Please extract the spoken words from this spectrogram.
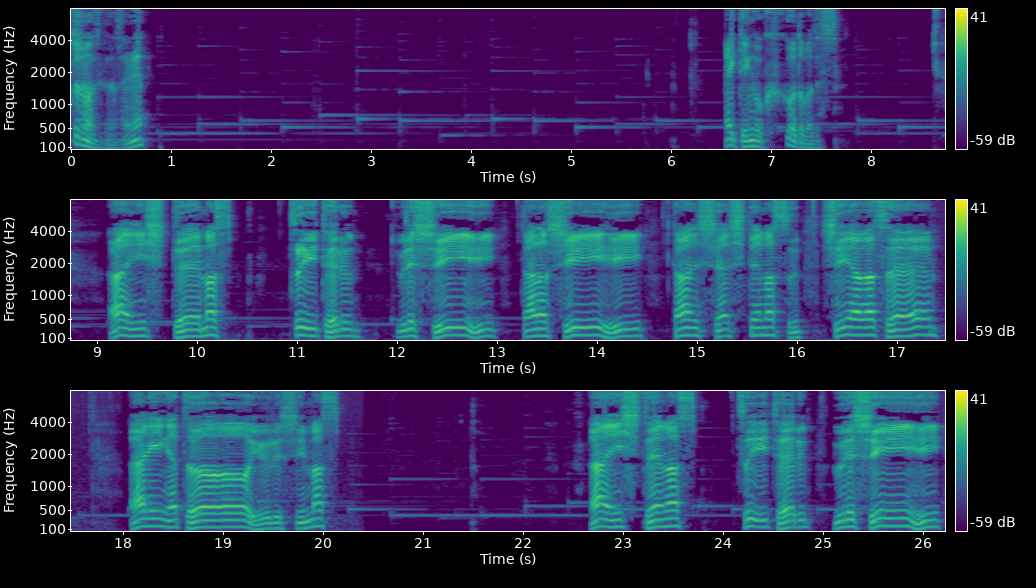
ちょっと待ってくださいね。はい、天国言葉です。愛してます。ついてる。嬉しい。楽しい。感謝してます。幸せ。ありがとう。許します。愛してます。ついてる。嬉しい。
